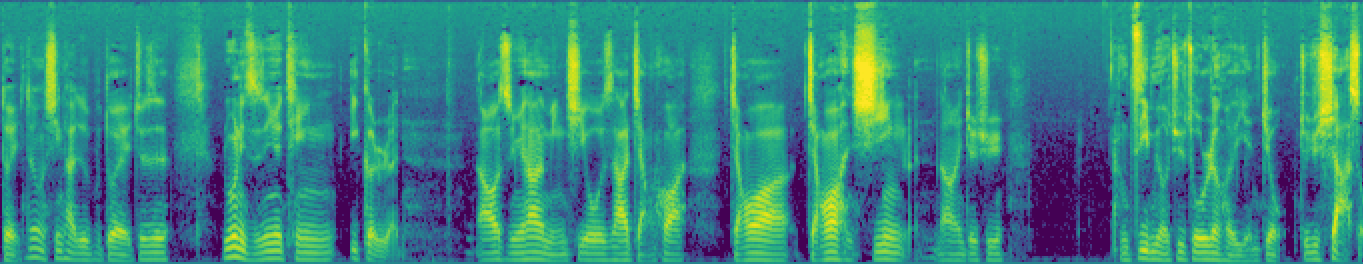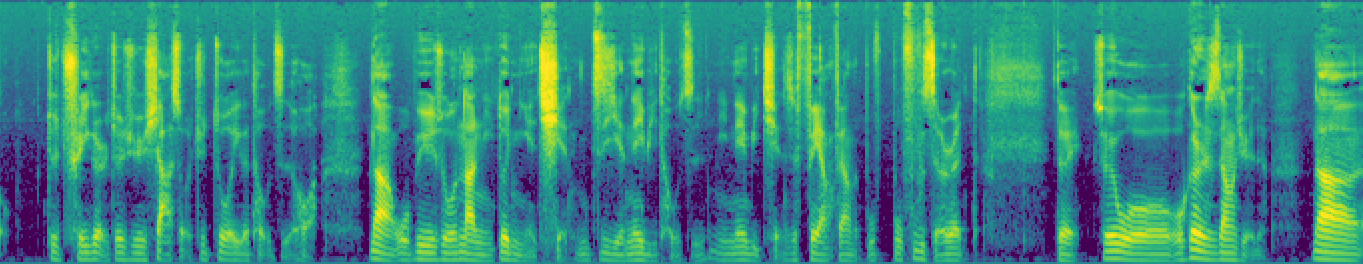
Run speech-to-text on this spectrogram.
对，这种心态就是不对。就是如果你只是因为听一个人，然后是因为他的名气或者是他讲话讲话讲话很吸引人，然后你就去你自己没有去做任何的研究，就去下手。就 trigger 就去下手去做一个投资的话，那我必须说，那你对你的钱，你自己的那笔投资，你那笔钱是非常非常的不不负责任的，对，所以我我个人是这样觉得。那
